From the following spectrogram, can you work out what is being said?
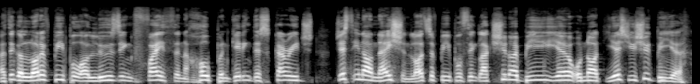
I think a lot of people are losing faith and hope and getting discouraged just in our nation. Lots of people think like should I be here or not? Yes, you should be here.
